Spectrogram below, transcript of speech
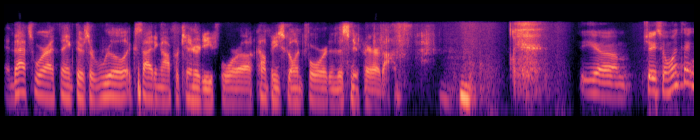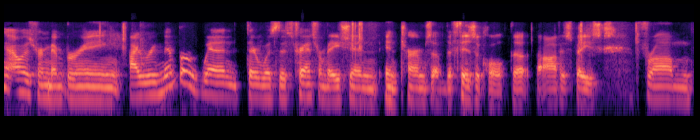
And that's where I think there's a real exciting opportunity for uh, companies going forward in this new paradigm. The um, Jason, one thing I was remembering, I remember when there was this transformation in terms of the physical, the, the office space, from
